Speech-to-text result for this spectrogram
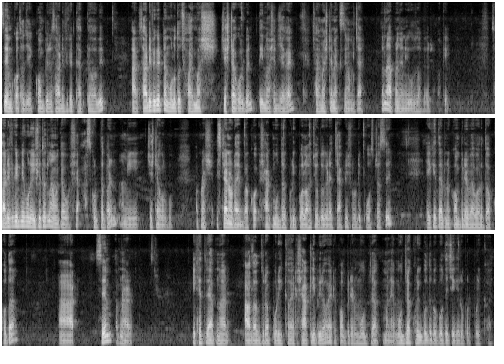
সেম কথা যে কম্পিউটার সার্টিফিকেট থাকতে হবে। আর সার্টিফিকেটটা মূলত ছয় মাস চেষ্টা করবেন, তিন মাসের জায়গায়। ছয় মাসটা ম্যাক্সিমাম চায় মানে আপনার জন্য ইউজ হবে। ওকে সার্টিফিকেট নিয়ে কোনো ইস্যু থাকলে আমাকে অবশ্যই আস করতে পারেন, আমি চেষ্টা করব। আপনার স্ট্যানোটাইপ বা ষাট মুদ্রা কুড়ি বলা হয়, চৌদ্দ গ্রেডের চাকরি, ষোলোটি পোস্ট আছে। এক্ষেত্রে আপনার কম্পিউটার ব্যবহারের দক্ষতা। আর সেম আপনার, এক্ষেত্রে আপনার আলাদা দুটো পরীক্ষা হয় একটা ষাটলিপির হয় একটা কম্পিউটার মুদ্রা মানে মুদ্রাক্ষরিক বলতে বা গতিচেকের উপর পরীক্ষা হয়।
